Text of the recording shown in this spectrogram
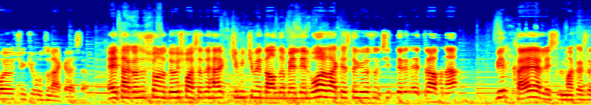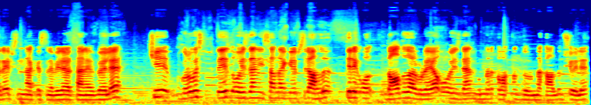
boyu çünkü uzun arkadaşlar. Evet arkadaşlar şu anda dövüş başladı. Her kimin kime daldığı belli değil. Bu arada arkadaşlar görüyorsunuz çitlerin etrafına bir kaya yerleştirdim arkadaşlar. Hepsinin arkasına birer tane böyle. Ki Grovest'teyiz o yüzden insanlar gelip silahlı direkt daldılar buraya. O yüzden bunları kapatmak zorunda kaldım şöyle.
